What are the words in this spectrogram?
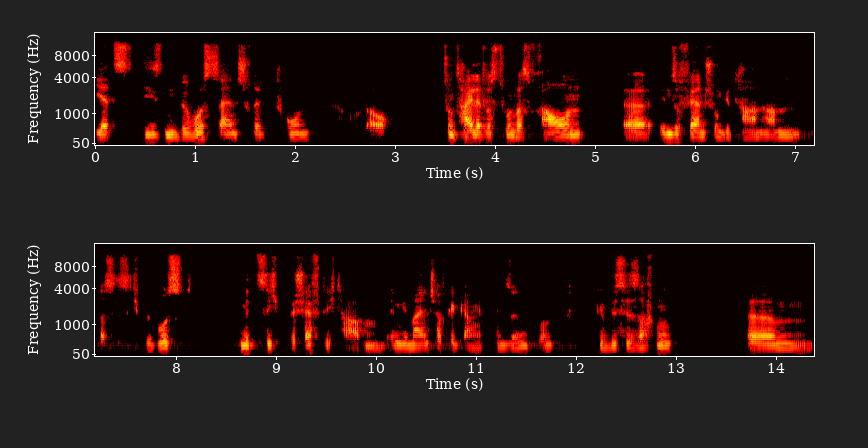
jetzt diesen Bewusstseinsschritt tun zum Teil etwas tun, was Frauen äh, insofern schon getan haben, dass sie sich bewusst mit sich beschäftigt haben, in Gemeinschaft gegangen sind und gewisse Sachen ähm,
